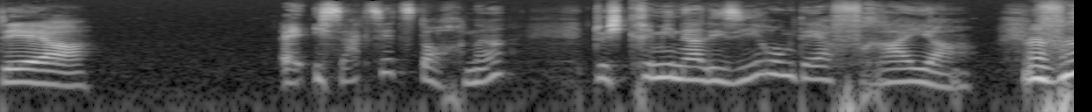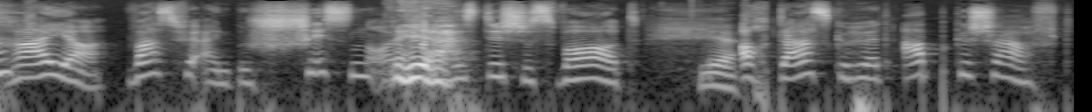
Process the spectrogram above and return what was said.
der, äh, ich sag's jetzt doch, ne? Durch Kriminalisierung der Freier. Mhm. Freier, was für ein beschissen euphemistisches ja. Wort. Ja. Auch das gehört abgeschafft.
